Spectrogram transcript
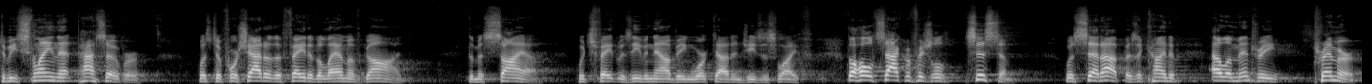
to be slain that Passover was to foreshadow the fate of the Lamb of God, the Messiah, which fate was even now being worked out in Jesus' life. The whole sacrificial system was set up as a kind of elementary primer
